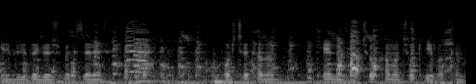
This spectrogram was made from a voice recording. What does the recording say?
Yeni videoda görüşmek üzere. Hoşçakalın. Kendinize çok ama çok iyi bakın.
